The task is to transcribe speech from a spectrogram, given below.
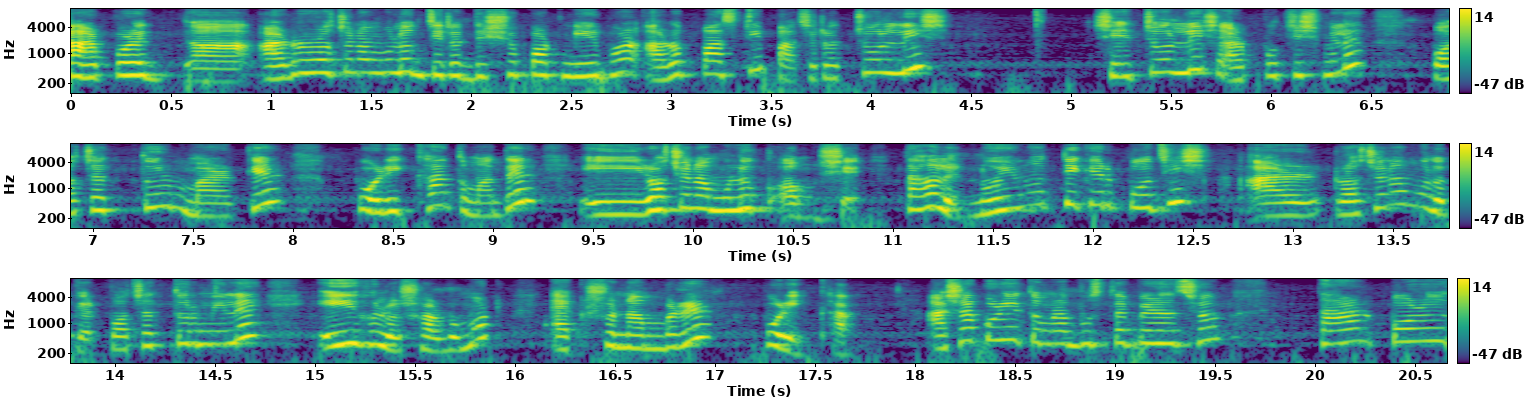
তারপরে আহ, আরও রচনামূলক যেটা দৃশ্যপট নির্ভর আরও পাঁচটি পাঁচটা চল্লিশ। সেই চল্লিশ আর পঁচিশ মিলে পঁচাত্তর মার্কের পরীক্ষা তোমাদের এই রচনামূলক অংশে। তাহলে নৈমিত্তিকের পঁচিশ আর রচনামূলকের পঁচাত্তর মিলে এই হলো সর্বমোট একশো নম্বরের পরীক্ষা। আশা করি তোমরা বুঝতে পেরেছ তারপরেও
